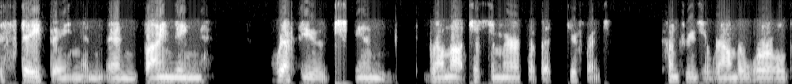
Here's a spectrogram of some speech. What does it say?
escaping and, and finding refuge in, well, not just America, but different countries around the world.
